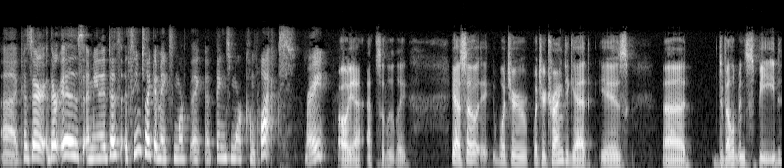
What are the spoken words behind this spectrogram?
because uh, there there is. I mean, it does. It seems like it makes more th- things more complex, right? Oh yeah, absolutely. Yeah. So eh, what you're what you're trying to get is uh, development speed.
